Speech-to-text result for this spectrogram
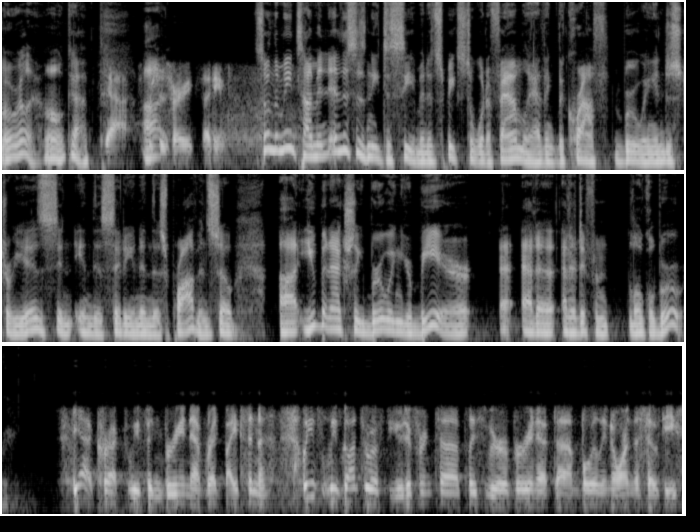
Oh, really? Oh, okay. Yeah, which uh, is very exciting. So, in the meantime, and, and, this is neat to see, I mean, it speaks to what a family I think the craft brewing industry is in, in this city and in this province. So, uh, you've been actually brewing your beer at a, at a different local brewery. Yeah, correct. We've been brewing at Red Bison. We've we've gone through a few different uh, places. We were brewing at uh, Boiling Ore in the southeast,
